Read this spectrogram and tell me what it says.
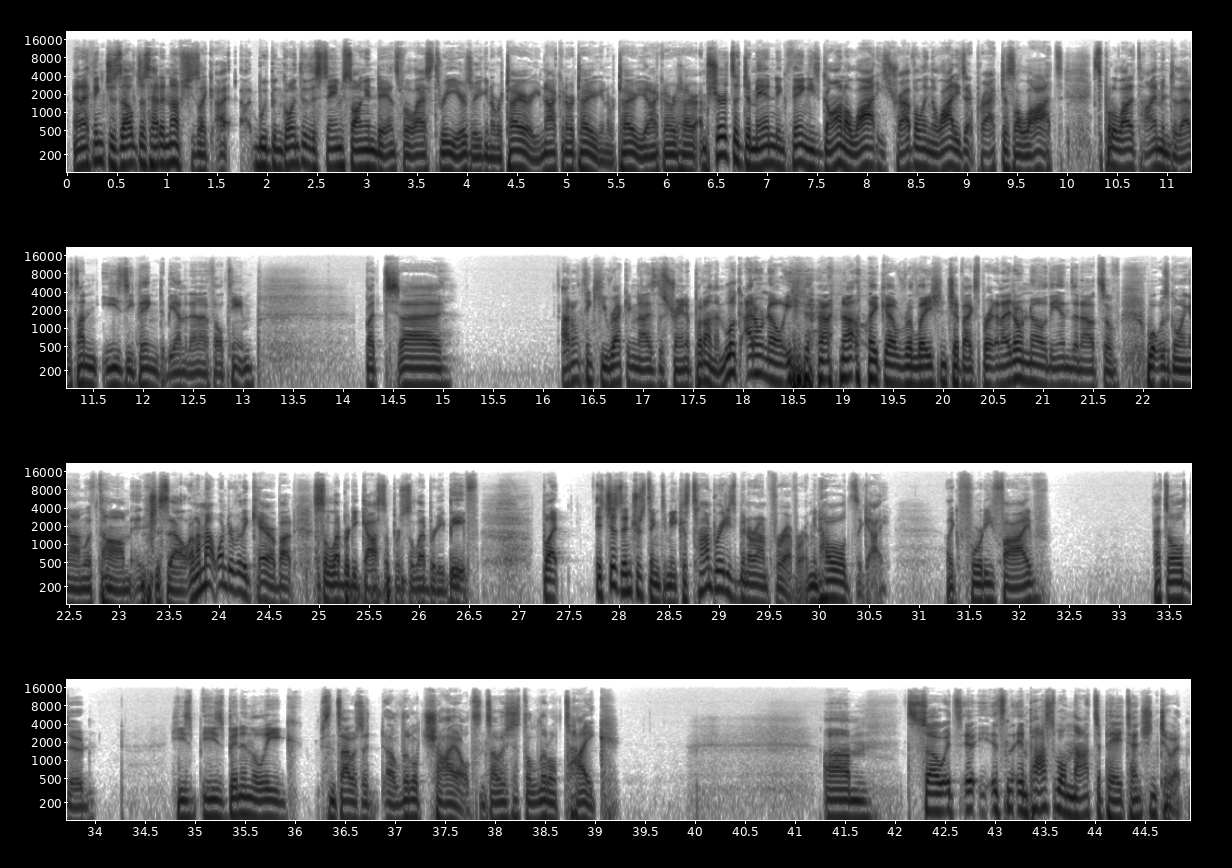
And I think Gisele just had enough. She's like, I, we've been going through the same song and dance for the last three years. Are you going to retire? Are you not going to retire? Are you going to retire? You're not going to retire. I'm sure it's a demanding thing. He's gone a lot. He's traveling a lot. He's at practice a lot. He's put a lot of time into that. It's not an easy thing to be on an NFL team. But uh, I don't think he recognized the strain it put on them. Look, I don't know either. I'm not like a relationship expert, and I don't know the ins and outs of what was going on with Tom and Gisele. And I'm not one to really care about celebrity gossip or celebrity beef. But it's just interesting to me because Tom Brady's been around forever. I mean, how old's the guy? Like 45? That's old, dude. He's he's been in the league since I was a, a little child, since I was just a little tyke. Um, so it's it, it's impossible not to pay attention to it.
